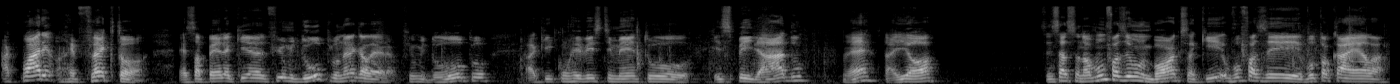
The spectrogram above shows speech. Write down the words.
Aquarium Reflector. Essa pele aqui é filme duplo, né, galera? Filme duplo. Aqui com revestimento espelhado, né? Tá aí, ó. Sensacional. Vamos fazer um unbox aqui. Eu vou fazer, vou tocar ela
